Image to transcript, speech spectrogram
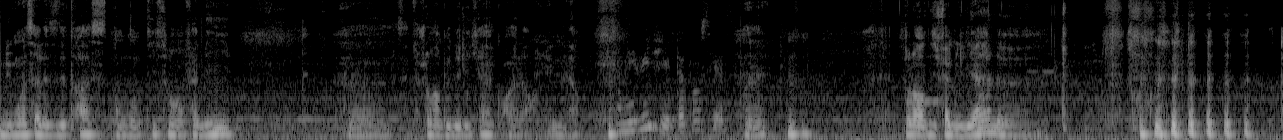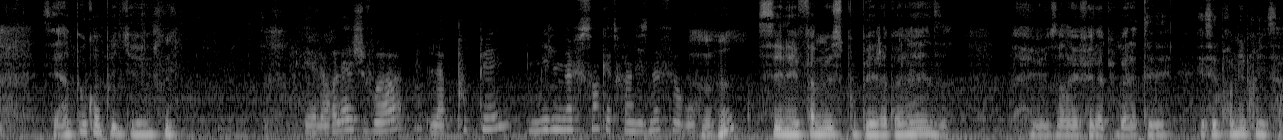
ou du moins ça laisse des traces. Donc quand ils sont en famille, euh, c'est toujours un peu délicat, quoi. Alors il y a une. Ah, mais oui, j'y ai pas pensé à ça. Ouais. Sur l'ordi familial, euh, c'est un peu compliqué. Et alors là, je vois la poupée 1999 euros. Mhm. C'est les fameuses poupées japonaises. Euh, Ils en avaient fait la pub à la télé. Et c'est le premier prix, ça.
